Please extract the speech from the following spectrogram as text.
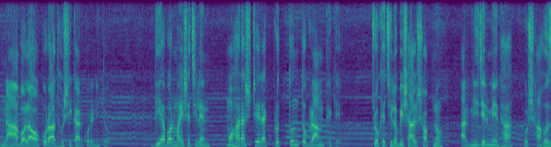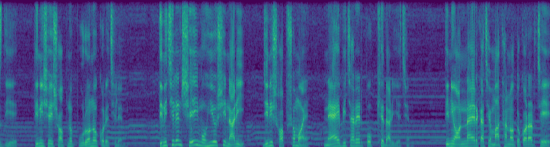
না বলা অপরাধও স্বীকার করে নিত। দিয়া বর্মা এসেছিলেন মহারাষ্ট্রের এক প্রত্যন্ত গ্রাম থেকে। চোখে ছিল বিশাল স্বপ্ন আর নিজের মেধা ও সাহস দিয়ে তিনি সেই স্বপ্ন পূরণও করেছিলেন। তিনি ছিলেন সেই মহিয়সী নারী যিনি সবসময় ন্যায় বিচারের পক্ষে দাঁড়িয়েছেন। তিনি অন্যায়ের কাছে মাথা নত করার চেয়ে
